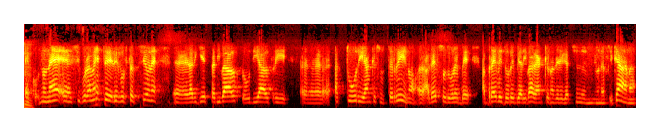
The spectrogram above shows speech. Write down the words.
Mm. Ecco, non è eh, sicuramente l'esortazione, eh, la richiesta di Valls o di altri eh, attori anche sul terreno. Eh, adesso dovrebbe, a breve dovrebbe arrivare anche una delegazione dell'Unione Africana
